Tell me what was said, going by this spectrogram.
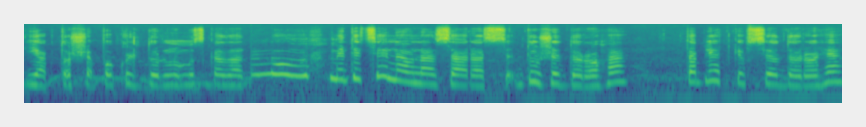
як то ще по-культурному сказати. Ну, медицина в нас зараз дуже дорога. Таблетки все дороге.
